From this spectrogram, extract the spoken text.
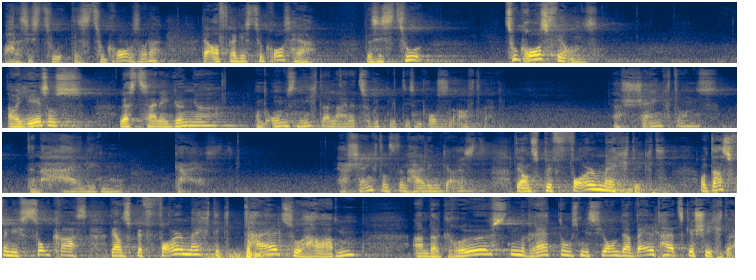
wow, das, ist zu, das ist zu groß, oder? Der Auftrag ist zu groß, Herr. Das ist zu, zu groß für uns. Aber Jesus lässt seine Jünger und uns nicht alleine zurück mit diesem großen Auftrag. Er schenkt uns den Heiligen Geist. Er schenkt uns den Heiligen Geist, der uns bevollmächtigt, und das finde ich so krass, der uns bevollmächtigt, teilzuhaben an der größten Rettungsmission der Weltheitsgeschichte.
